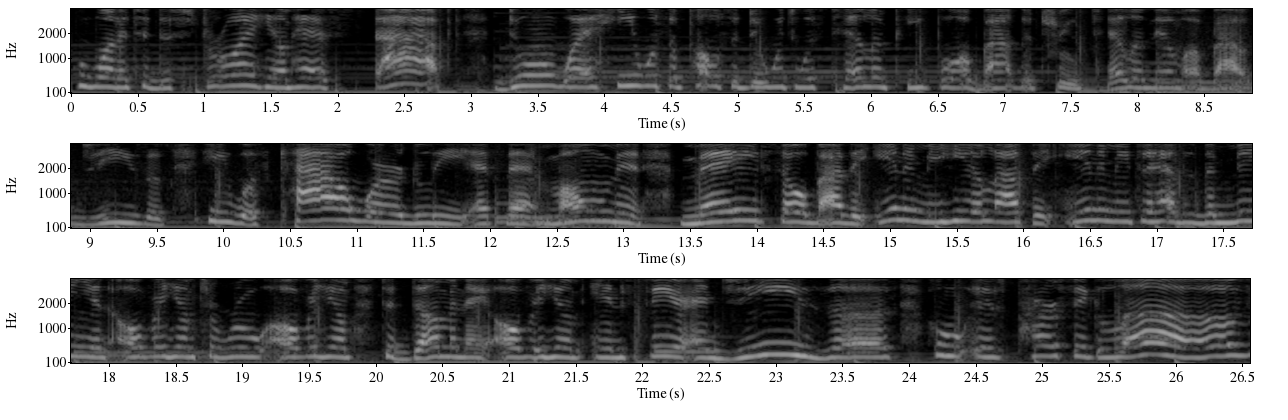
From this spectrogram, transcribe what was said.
who wanted to destroy him, has stopped doing what he was supposed to do, which was telling people about the truth, telling them about Jesus. He was cowardly at that moment, made so by the enemy. He allowed the enemy to have the dominion over him, to rule over him, to dominate over him in fear. And Jesus, who is perfect love,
